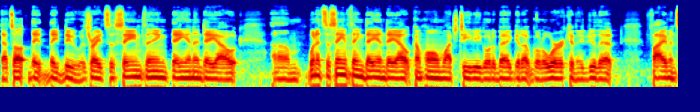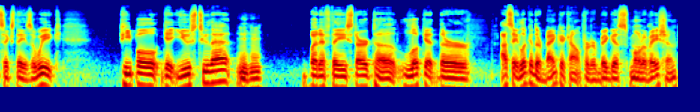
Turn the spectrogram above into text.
that's all they, they do. It's right. It's the same thing day in and day out. Um, when it's the same thing day in day out, come home, watch TV, go to bed, get up, go to work, and they do that five and six days a week. People get used to that, but if they start to look at their, I say look at their bank account for their biggest motivation,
